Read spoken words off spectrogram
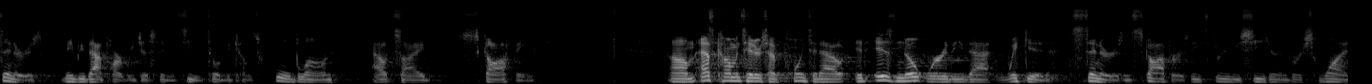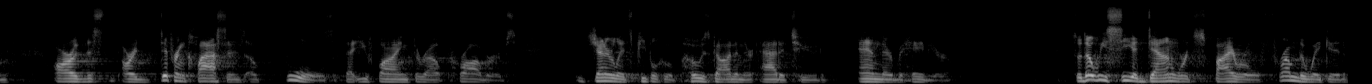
sinners. Maybe that part we just didn't see until it becomes full blown outside scoffing. Um, as commentators have pointed out, it is noteworthy that wicked, sinners, and scoffers, these three we see here in verse 1, are, this, are different classes of fools that you find throughout Proverbs. Generally, it's people who oppose God in their attitude and their behavior. So, though we see a downward spiral from the wicked,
